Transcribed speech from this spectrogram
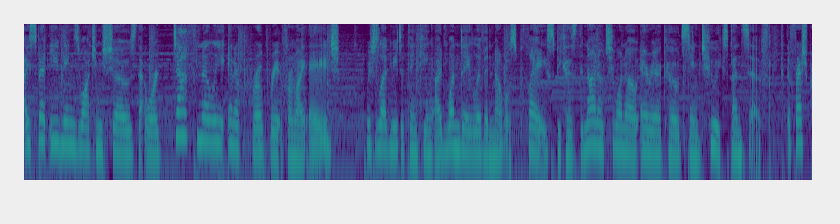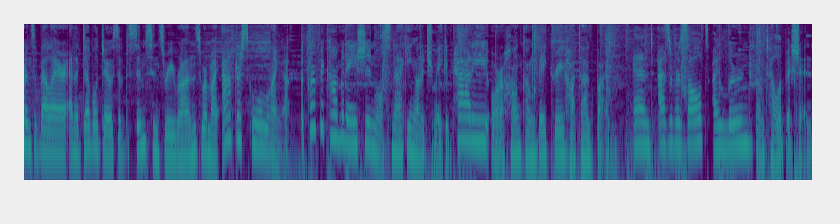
I spent evenings watching shows that were definitely inappropriate for my age which led me to thinking I'd one day live in Melrose Place because the 90210 area code seemed too expensive. The Fresh Prince of Bel Air and a double dose of The Simpsons reruns were my after school lineup, the perfect combination while snacking on a Jamaican patty or a Hong Kong bakery hot dog bun. And as a result, I learned from television.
